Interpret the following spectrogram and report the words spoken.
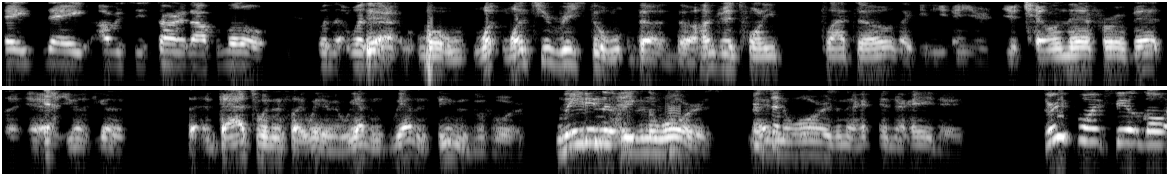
They they obviously started off a little with with yeah. well, once you reach the the the 120 plateau, like and, you, are you're chilling there for a bit, like yeah, yeah. you got that's when it's like, wait a minute, we haven't we haven't seen this before. Leading the even the Wars, even the Wars in their in their heyday. Three point field goal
